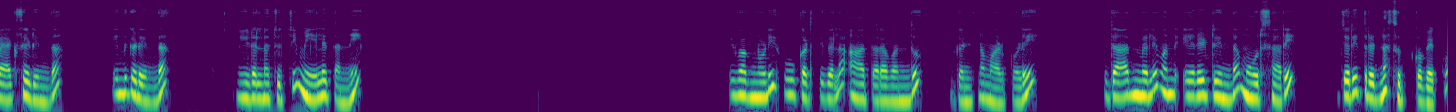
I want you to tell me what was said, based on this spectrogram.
ಬ್ಯಾಕ್ ಸೈಡಿಂದ, ಹಿಂದ್ಗಡೆಯಿಂದ ನೀಡಲ್ನ ಚುಚ್ಚಿ ಮೇಲೆ ತನ್ನಿ. ಇವಾಗ ನೋಡಿ ಹೂ ಕಟ್ತೀವಲ್ಲ, ಆ ಥರ ಒಂದು ಗಂಟನ್ನ ಮಾಡ್ಕೊಳ್ಳಿ. ಇದಾದಮೇಲೆ ಒಂದು ಎರಡರಿಂದ ಮೂರು ಸಾರಿ ಜರಿ ಥ್ರೆಡ್ನ ಸುತ್ಕೋಬೇಕು.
